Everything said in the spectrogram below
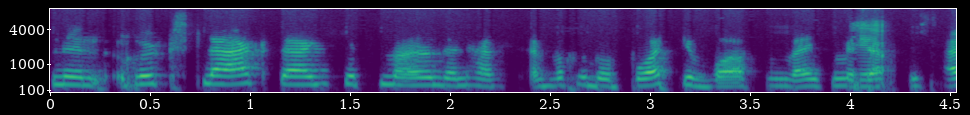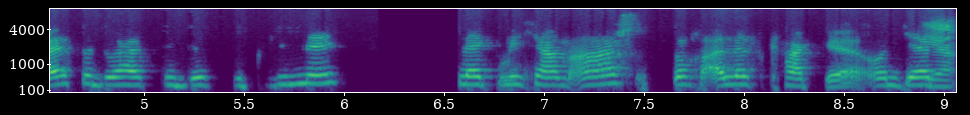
einen Rückschlag, sage ich jetzt mal, und dann habe ich einfach über Bord geworfen, weil ich mir ja. dachte, scheiße, du hast die Disziplin nicht, leck mich am Arsch, ist doch alles Kacke. Und jetzt ja.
